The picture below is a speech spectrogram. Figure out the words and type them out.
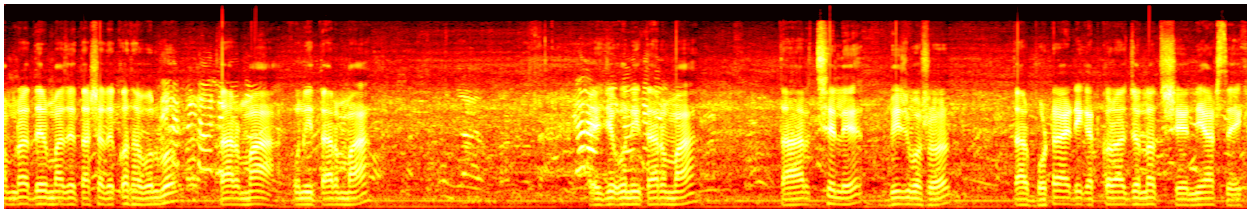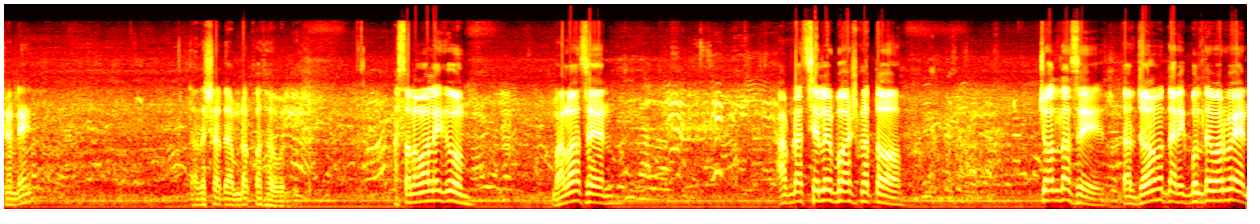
আমাদের মাঝে তার সাথে কথা বলব। তার মা, উনি তার মা। এই যে উনি তার মা তার ছেলে বিশ বছর তার ভোটার আইডি কার্ড করার জন্য সে নিয়ে আসছে এখানে। তাদের সাথে আমরা কথা বলি। আসসালামু আলাইকুম। ভালো আছেন? আপনার ছেলের বয়স কত? চলতেছে। তার জন্ম তারিখ বলতে পারবেন?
